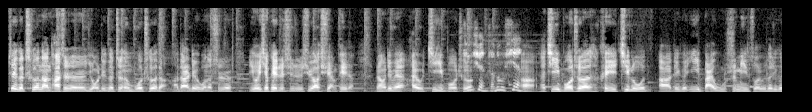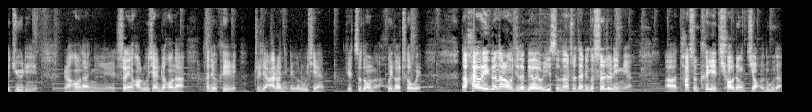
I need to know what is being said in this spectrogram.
这个车呢，它是有这个智能泊车的啊，当然这个功能是有一些配置是需要选配的。然后这边还有记忆泊车，请选择路线啊，它记忆泊车可以记录啊这个一百五十米左右的这个距离。然后呢，你设定好路线之后呢，它就可以直接按照你这个路线去自动的回到车位。那还有一个呢，让我觉得比较有意思呢，是在这个设置里面啊，它是可以调整角度的。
